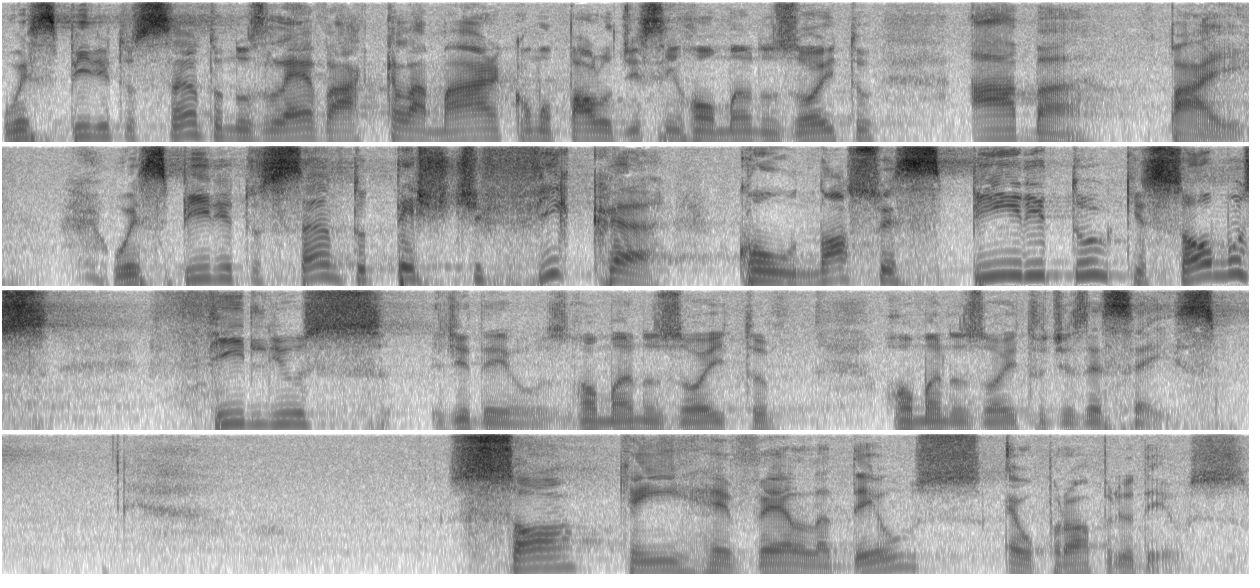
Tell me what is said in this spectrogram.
O Espírito Santo nos leva a clamar, como Paulo disse em Romanos 8, Abba, Pai. O Espírito Santo testifica com o nosso espírito que somos filhos de Deus. Romanos 8, Romanos 8, 16. Só quem revela Deus é o próprio Deus.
